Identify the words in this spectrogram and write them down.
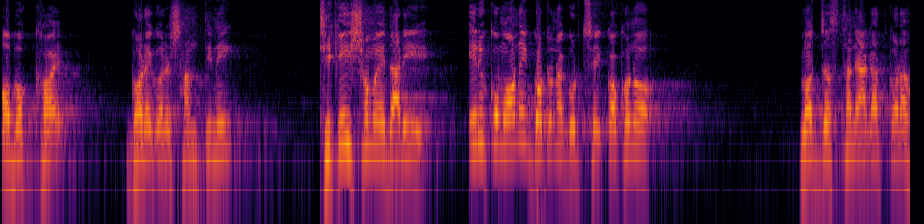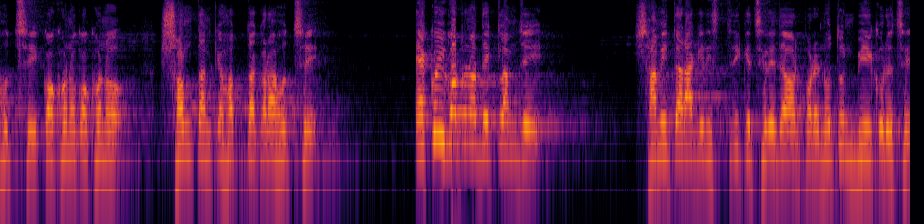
অবক্ষয়, ঘরে ঘরে শান্তি নেই। ঠিক এই সময়ে দাঁড়িয়ে এরকম অনেক ঘটনা ঘটছে। কখনো লজ্জাস্থানে আঘাত করা হচ্ছে, কখনো কখনো সন্তানকে হত্যা করা হচ্ছে। একই ঘটনা দেখলাম যে স্বামী তার আগের স্ত্রীকে ছেড়ে দেওয়ার পরে নতুন বিয়ে করেছে,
